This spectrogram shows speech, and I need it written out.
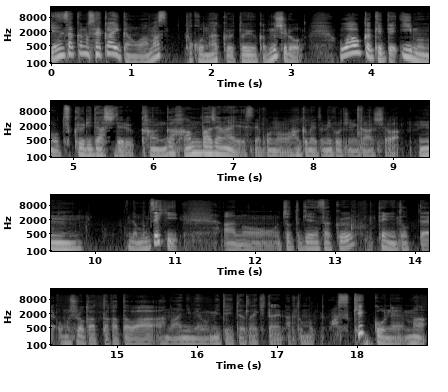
原作の世界観を余すとこなくというか、むしろ輪をかけていいものを作り出してる感が半端じゃないですね、この白明とみこちに関しては。うん。でもぜひ、あのちょっと原作手に取って面白かった方はあのアニメも見ていただきたいなと思ってます。結構ねまあ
